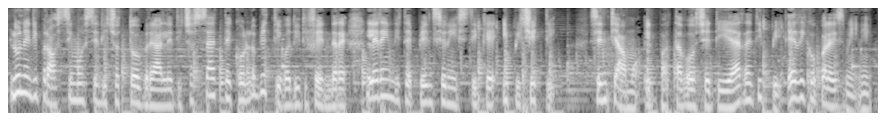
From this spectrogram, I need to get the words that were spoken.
lunedì prossimo 16 ottobre alle 17 con l'obiettivo di difendere le rendite pensionistiche IPCT. Sentiamo il portavoce di RDP Enrico Quaresmini.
